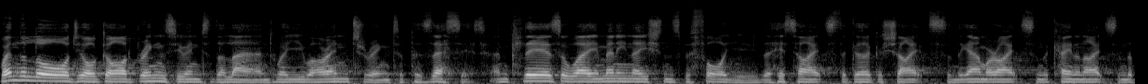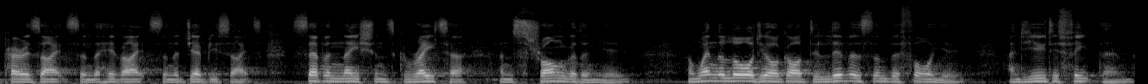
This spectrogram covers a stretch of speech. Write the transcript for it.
When the Lord your God brings you into the land where you are entering to possess it, and clears away many nations before you the Hittites, the Girgashites, and the Amorites, and the Canaanites, and the Perizzites, and the Hivites, and the Jebusites, seven nations greater and stronger than you. And when the Lord your God delivers them before you, and you defeat them,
